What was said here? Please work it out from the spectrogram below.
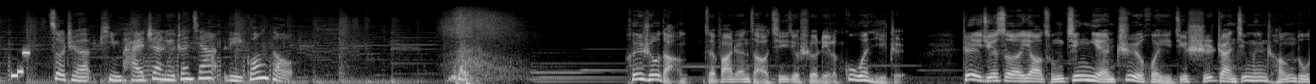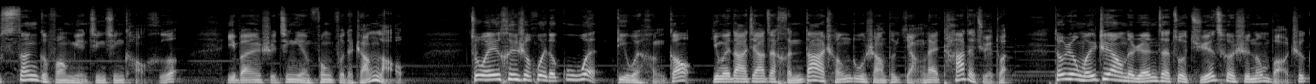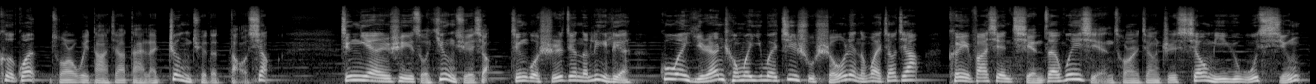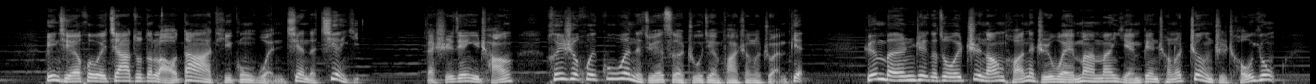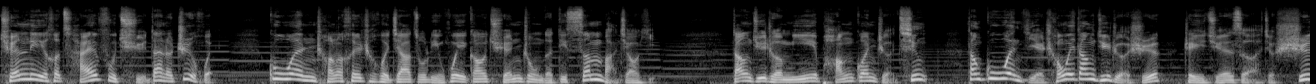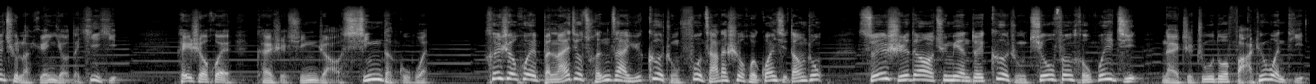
作者：品牌战略专家李光斗。黑手党在发展早期就设立了顾问一职，这一角色要从经验、智慧以及实战精明程度三个方面进行考核，一般是经验丰富的长老。作为黑社会的顾问，地位很高，因为大家在很大程度上都仰赖他的决断。都认为这样的人在做决策时能保持客观，从而为大家带来正确的导向。经验是一所硬学校，经过时间的历练，顾问已然成为一位技术熟练的外交家，可以发现潜在危险，从而将之消弭于无形，并且会为家族的老大提供稳健的建议。但时间一长，黑社会顾问的角色逐渐发生了转变，原本这个作为智囊团的职位，慢慢演变成了政治酬庸。权力和财富取代了智慧，顾问成了黑社会家族里位高权重的第三把交椅。当局者迷，旁观者清。当顾问也成为当局者时，这一角色就失去了原有的意义。黑社会开始寻找新的顾问。黑社会本来就存在于各种复杂的社会关系当中，随时都要去面对各种纠纷和危机，乃至诸多法律问题。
